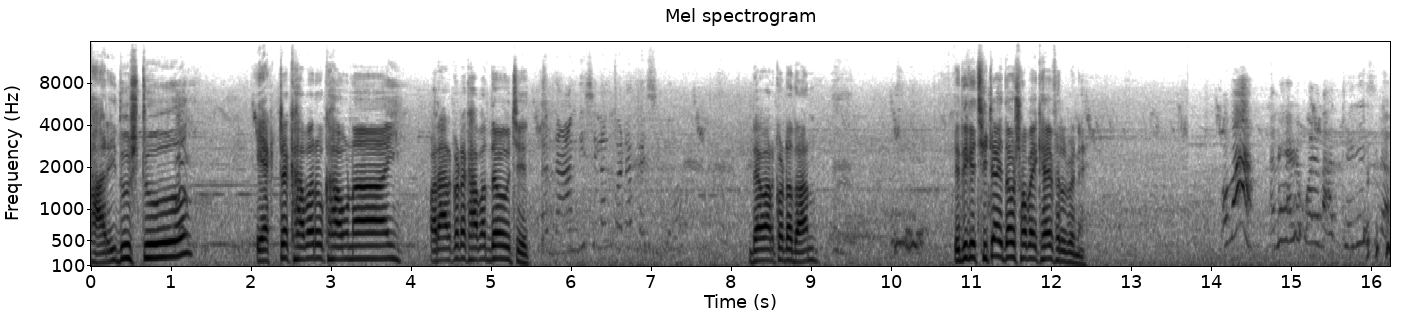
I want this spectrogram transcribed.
ভারী দুষ্টু। একটা খাবারও খাও নাই। আর আর কটা খাবার দেওয়া উচিত? দেওয়ার কটা দান। এদিকে ছিটাই দাও সবাই খেয়ে ফেলবে না ওমা আমি হেরে পরে ভাত খেয়ে দিয়েছিলাম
